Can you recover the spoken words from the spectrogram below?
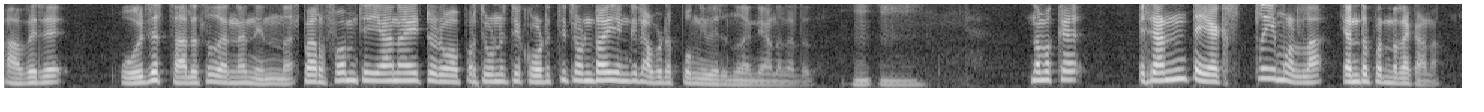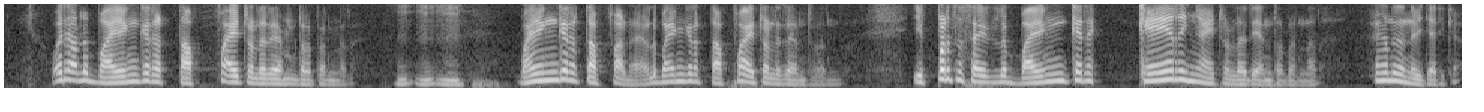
അവർ ഒരു സ്ഥലത്ത് തന്നെ നിന്ന് പെർഫോം ചെയ്യാനായിട്ട് ഒരു ഓപ്പർച്യൂണിറ്റി കൊടുത്തിട്ടുണ്ടോ എങ്കിൽ അവിടെ പൊങ്ങി വരുന്നത് തന്നെയാണ് നല്ലത്. നമുക്ക് രണ്ട് എക്സ്ട്രീമുള്ള എന്റർപ്രണറെ കാണാം. ഒരാൾ ഭയങ്കര ടഫായിട്ടുള്ളൊരു എന്റർപ്രണർ. ഭയങ്കര ടഫാണ് അയാൾ ഭയങ്കര ടഫായിട്ടുള്ളൊരു എന്റർപ്രണർ ഇപ്പോഴത്തെ സൈഡിൽ ഭയങ്കര കെയറിങ് ആയിട്ടുള്ളൊരു എന്റർപ്രണർ അങ്ങനെ തന്നെ വിചാരിക്കാം.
